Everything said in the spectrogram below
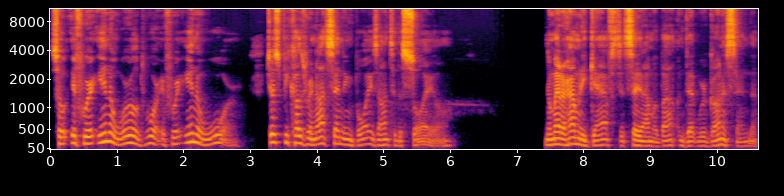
So if we're in a world war if we're in a war just because we're not sending boys onto the soil no matter how many gaffes that say I'm about that we're going to send them,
